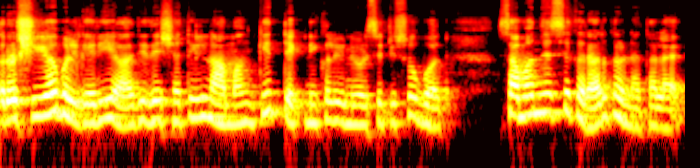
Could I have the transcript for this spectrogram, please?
Russia Bulgaria आदी देशातील नामांकित टेक्निकल युनिव्हर्सिटीसोबत सामंजस्य करार करण्यात आला आहे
